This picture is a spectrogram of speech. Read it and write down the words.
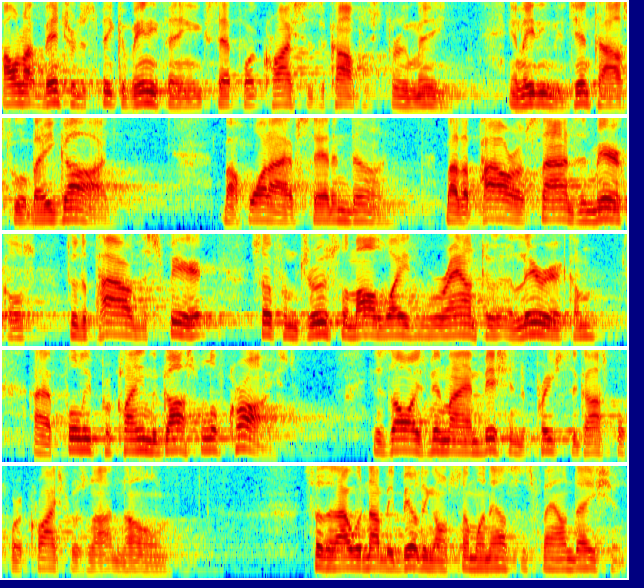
I will not venture to speak of anything except what Christ has accomplished through me in leading the Gentiles to obey God by what I have said and done, by the power of signs and miracles, through the power of the Spirit. So from Jerusalem all the way around to Illyricum, I have fully proclaimed the gospel of Christ. It has always been my ambition to preach the gospel where Christ was not known. So that I would not be building on someone else's foundation.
